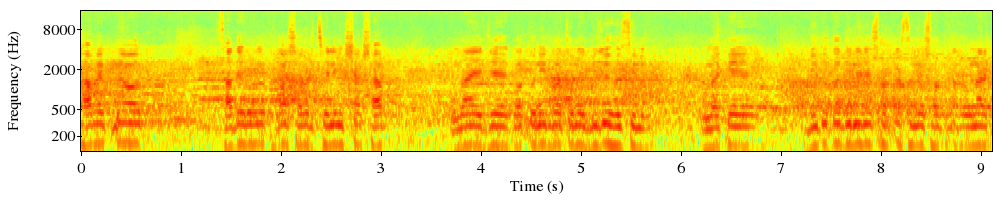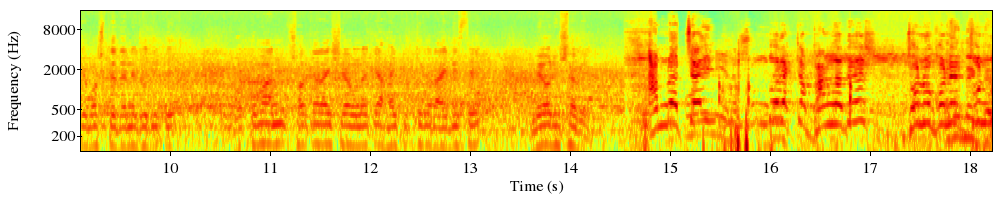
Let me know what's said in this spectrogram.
সাবেক মেয়র সাদেকুল খোকা সাহেবের ছেলে ইশাক সাহেব। ওনায় যে গত নির্বাচনে বিজয় হয়েছিল ওনাকে বিগত দিনে যে সরকার ছিল সরকার ওনাকে বসতে দেন গদিতে। বর্তমান সরকার এসে ওনাকে হাইকোর্ট থেকে রায় দিছে মেয়র হিসাবে। আমরা চাই সুন্দর একটা বাংলাদেশ জনগণের জন্য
